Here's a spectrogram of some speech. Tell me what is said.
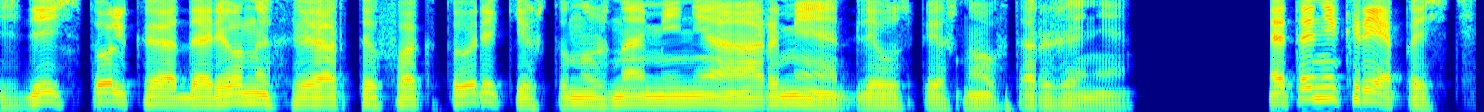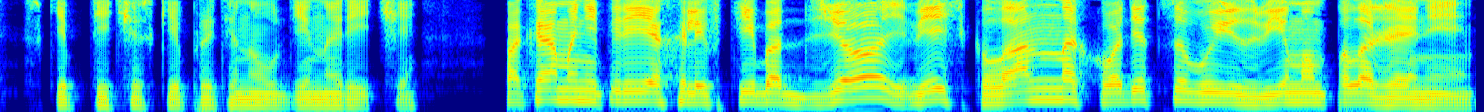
Здесь столько одаренных и артефакторики, что нужна мини-армия для успешного вторжения. «Это не крепость», — скептически протянул Дина Ричи. «Пока мы не переехали в Тибадзё, весь клан находится в уязвимом положении».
